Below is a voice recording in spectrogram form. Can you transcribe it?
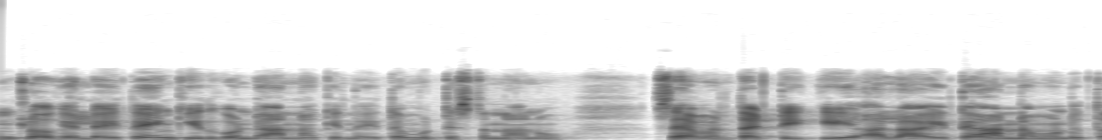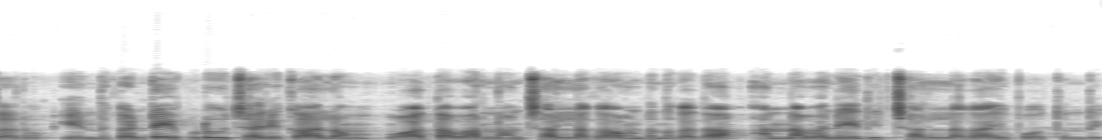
ఇంట్లోకి వెళ్ళి అయితే ఇంక ఇదిగోండి అన్నం కింద అయితే ముట్టిస్తున్నాను. సెవెన్ థర్టీకి అలా అయితే అన్నం వండుతాను. ఎందుకంటే ఇప్పుడు చలికాలం వాతావరణం చల్లగా ఉంటుంది కదా అన్నం అనేది చల్లగా అయిపోతుంది.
